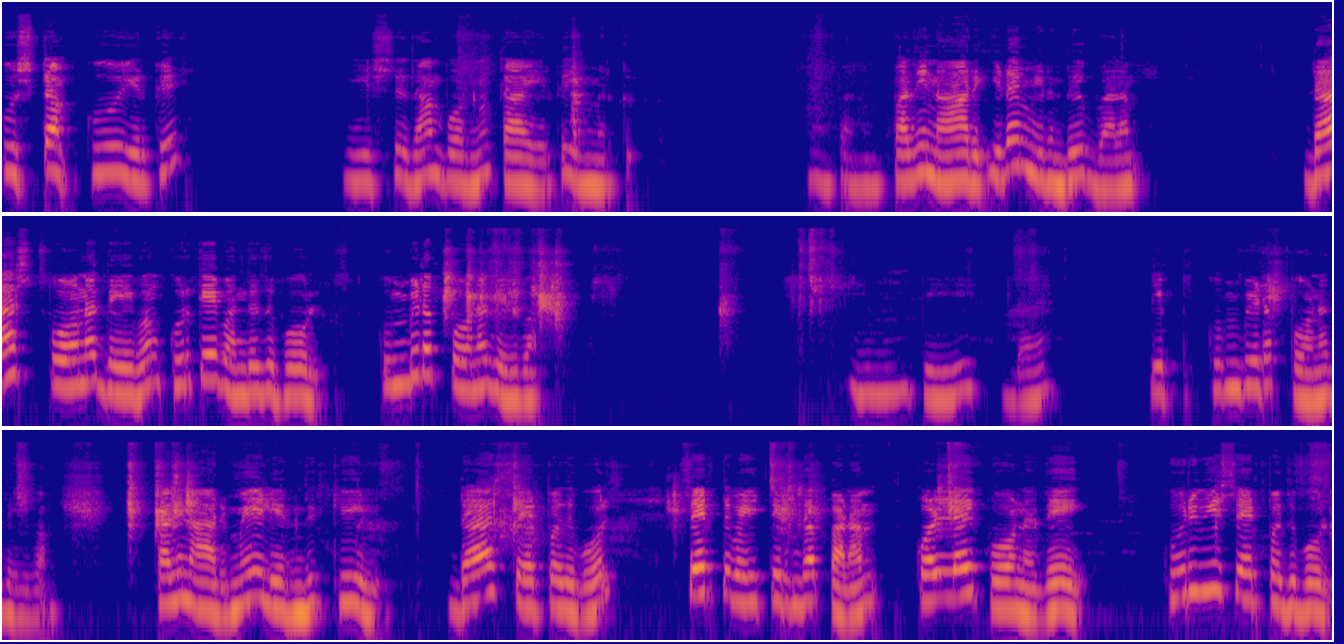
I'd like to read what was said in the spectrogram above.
குஷ்டம். கூ இருக்குது இஷு தான் போடணும். தாய் இருக்குது இம் இருக்குது பதினாறு இடமிருந்து வலம் டேஷ் போன தெய்வம் குறுக்கே வந்தது போல். கும்பிட போன தெய்வம். இம்பி இப் கும்பிடப் போன தெய்வம். பதினாறு மேலிருந்து கீழ். டேஷ் சேர்ப்பது போல் சேர்த்து வைத்திருந்த பணம் கொள்ளை போனதே. குருவி சேர்ப்பது போல்.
